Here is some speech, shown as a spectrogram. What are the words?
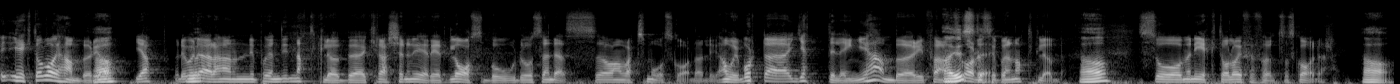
Ekdal var i Hamburg, Ja. ja. Och det var Men- där han på en nattklubb eh, kraschade ner i ett glasbord och sen dess har han varit småskadad. Han var ju borta jättelänge i Hamburg för Ja, han just skadade det. sig på en nattklubb. Ja, Så, men Ekdal har ju förföljts av skador. ja.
